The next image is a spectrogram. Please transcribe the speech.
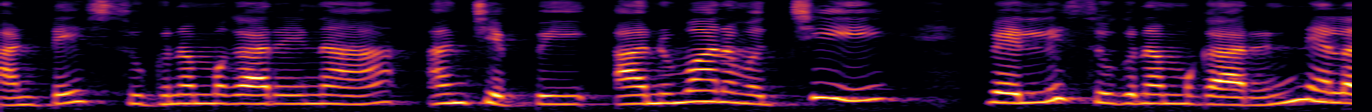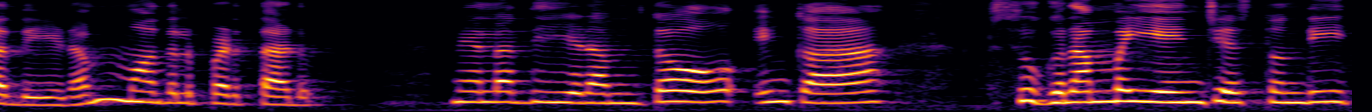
అంటే సుగుణమ్మ గారేనా? అని చెప్పి అనుమానం వచ్చి వెళ్ళి సుగుణమ్మ గారిని నిలదీయడం మొదలు పెడతాడు. నిలదీయడంతో ఇంకా సుగుణమ్మ ఏం చేస్తుంది?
